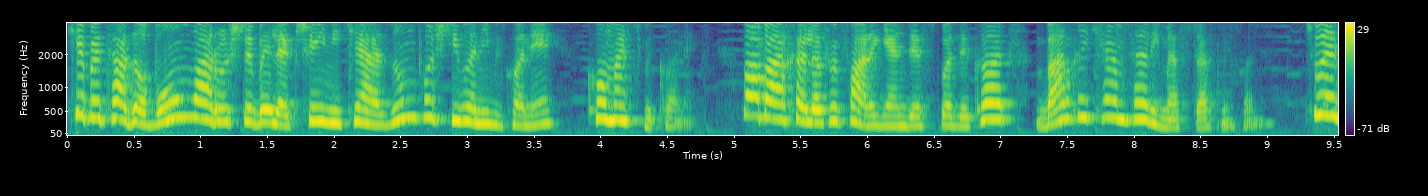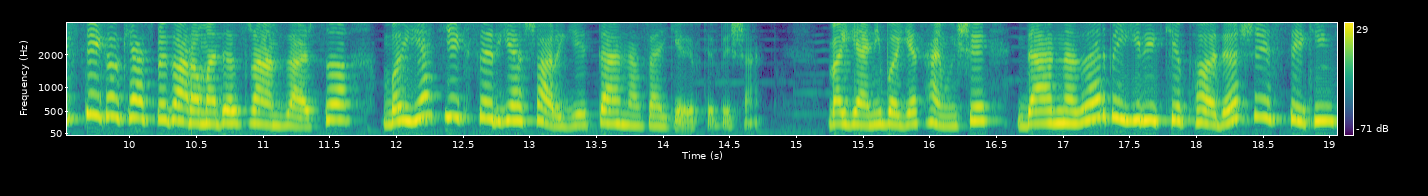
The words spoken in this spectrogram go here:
که به تداوم و رشد بلاکچینی که از اون پشتیبانی می‌کنه کمک می‌کنه. و برخلاف فرآیند اثبات کار برق کمتری مصرف می‌کنه. تو stake و کسب درآمد از رمزارزها باید یک سری از شرایط در نظر گرفته بشن. و یعنی باید همیشه در نظر بگیرید که پاداش staking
